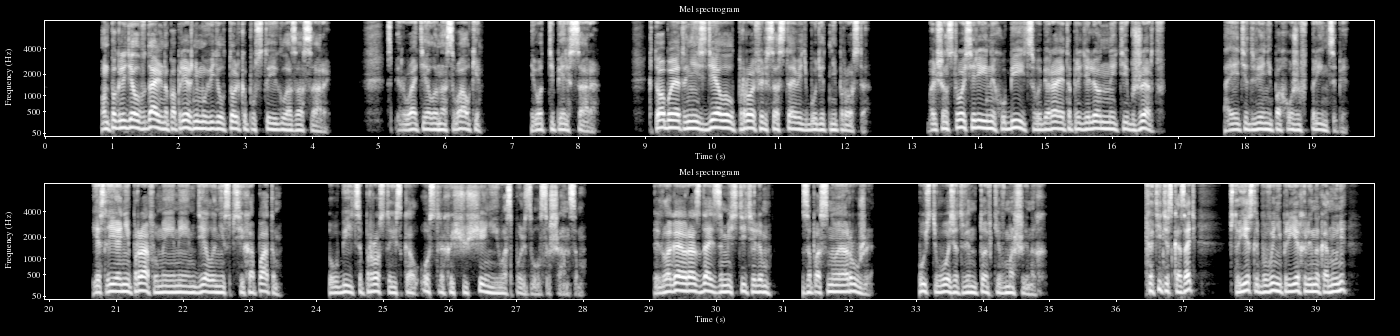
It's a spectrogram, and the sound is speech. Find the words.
Он поглядел вдаль, но по-прежнему видел только пустые глаза Сары. Сперва тело на свалке, и вот теперь Сара. Кто бы это ни сделал, профиль составить будет непросто. Большинство серийных убийц выбирает определенный тип жертв, а эти две не похожи в принципе. Если я не прав, и мы имеем дело не с психопатом, то убийца просто искал острых ощущений и воспользовался шансом. Предлагаю раздать заместителям запасное оружие. Пусть возят винтовки в машинах. Хотите сказать, что если бы вы не приехали накануне,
